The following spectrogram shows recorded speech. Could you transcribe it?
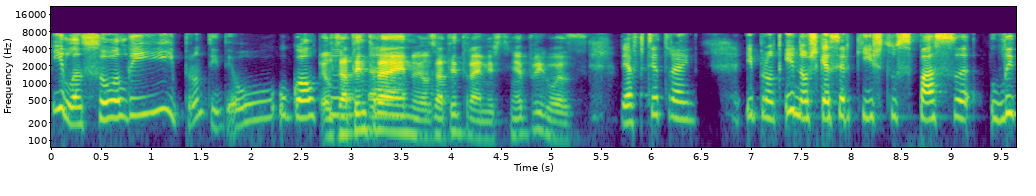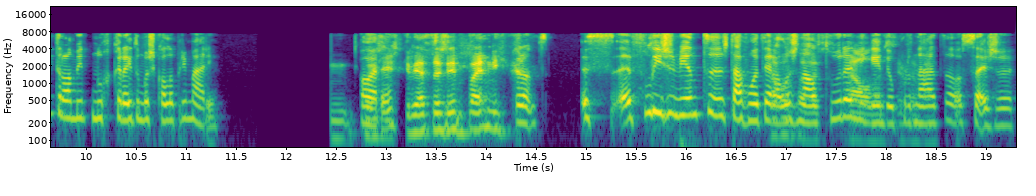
e lançou ali e pronto, e deu o, golpe. Ele já tem treino, uh, ele já tem treino, isto é perigoso. Deve ter treino. E pronto, e não esquecer que isto se passa literalmente no recreio de uma escola primária. Pois Ora, as crianças em pânico. Pronto. Felizmente estavam a ter aulas na altura, aulas, ninguém deu por nada, ou seja,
